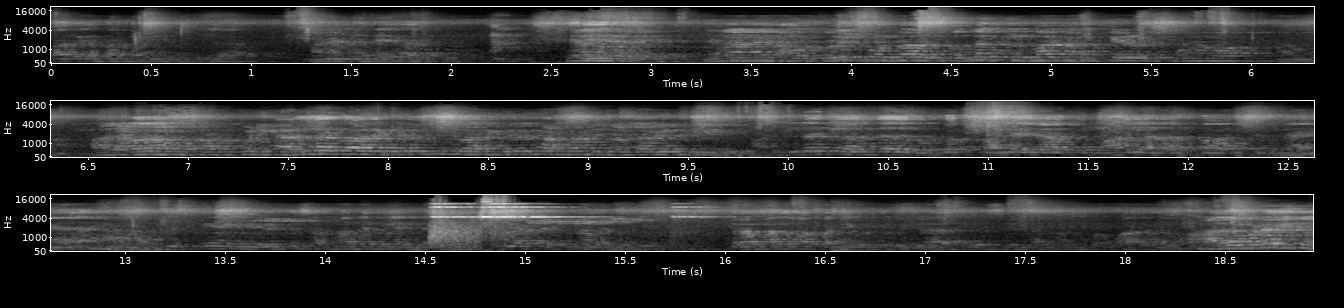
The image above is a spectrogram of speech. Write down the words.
பாதுகாப்பாக பண்ணி கொடுத்துருக்கா மன நிறைவாக இருக்குது ஏன்னா நம்ம தொழில் பண்ணுறோம் அது சொந்த தொழில் மாதிரி நாங்கள் கேட்டு பண்ணணும். ஆமாம் அதனால தான் பண்ணுறோம் இப்போ நீங்கள் அல்லது அரைக்கிறது இது அரைக்கிறதுக்கு அட்வான்டேஜ் நல்லாவே தெரியுது. அல்லரில் வந்து அது ரொம்ப பழைய காலத்து மாடல் அது அப்பா வச்சுருந்தாங்க. அதுக்கு இதுக்கு சம்மந்தமே இல்லை. டெக்னாலஜிக்கு பிரமாதமாக பண்ணி கொடுத்துருக்காரு. அதை விட இந்த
